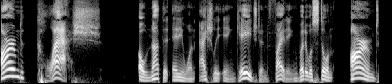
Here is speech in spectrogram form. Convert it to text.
Armed clash. Oh, not that anyone actually engaged in fighting, but it was still an armed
